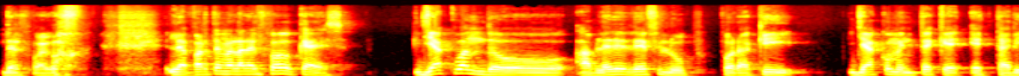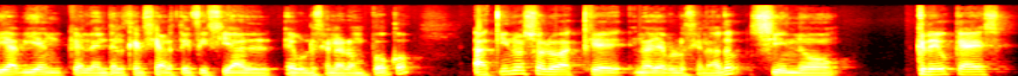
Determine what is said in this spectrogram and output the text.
del juego. La parte mala del juego que es, ya cuando hablé de Deathloop por aquí ya comenté que estaría bien que la inteligencia artificial evolucionara un poco. Aquí no solo es que no haya evolucionado, sino creo que es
